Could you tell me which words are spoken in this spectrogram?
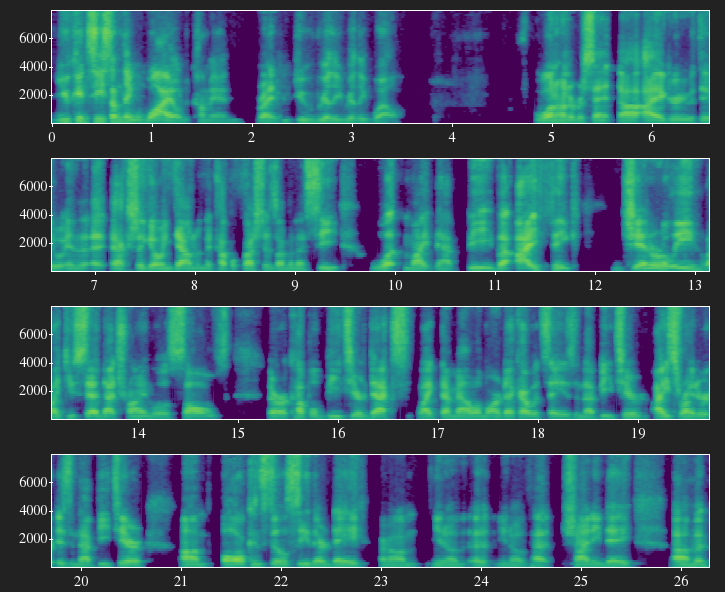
you could see something wild come in right. do really, really well. One hundred percent. Uh, I agree with you. And uh, actually, going down in a couple questions, I'm going to see what might that be. But I think generally, like you said, that triangle is solved. There are a couple B tier decks, like the Malamar deck. I would say is in that B tier. Ice Rider is in that B tier. Um, all can still see their day. Um, you know, uh, you know that shining day. Uh, Mhm. But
